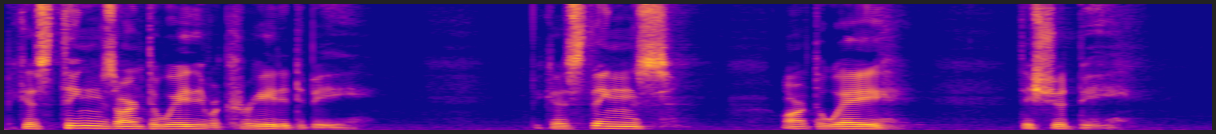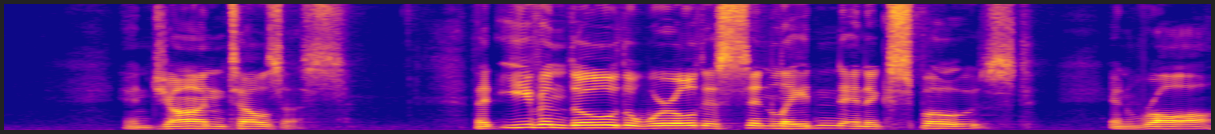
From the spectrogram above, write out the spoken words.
because things aren't the way they were created to be, because things aren't the way they should be. And John tells us that even though the world is sin laden and exposed and raw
